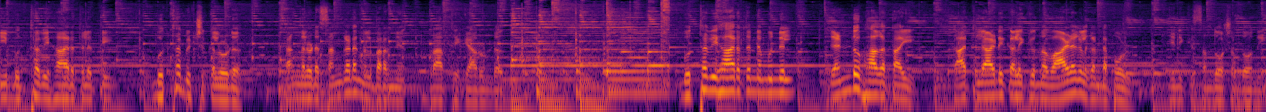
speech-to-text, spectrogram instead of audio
ഈ ബുദ്ധവിഹാരത്തിലെത്തി ബുദ്ധഭിക്ഷുക്കളോട് തങ്ങളുടെ സങ്കടങ്ങൾ പറഞ്ഞ് പ്രാർത്ഥിക്കാറുണ്ട്. ബുദ്ധവിഹാരത്തിന്റെ മുന്നിൽ രണ്ടു ഭാഗത്തായി കാറ്റിലാടി കളിക്കുന്ന വാഴകൾ കണ്ടപ്പോൾ എനിക്ക് സന്തോഷം തോന്നി.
